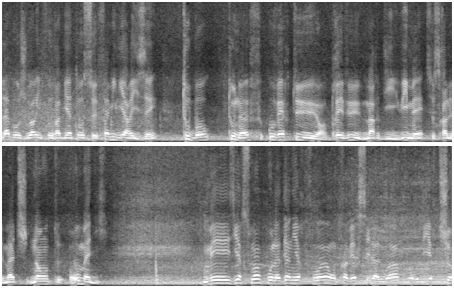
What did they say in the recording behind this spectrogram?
la Beaujoire, il faudra bientôt se familiariser. Tout beau, tout neuf, ouverture prévue mardi 8 mai, ce sera le match Nantes-Roumanie. Mais hier soir, pour la dernière fois, on traversait la Loire pour dire ciao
